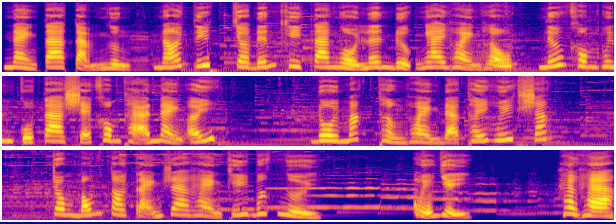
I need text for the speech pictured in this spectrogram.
Nàng ta tạm ngừng, Nói tiếp, cho đến khi ta ngồi lên được ngai hoàng hậu, Nếu không huynh của ta sẽ không thả nàng ấy Đôi mắt thần hoàng đã thấy huyết sắc Trong bóng to tản ra hàng khí bức người Ủy dị Ha ha!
